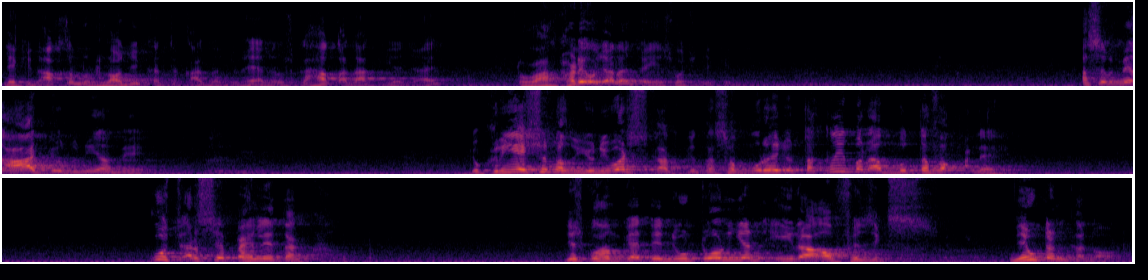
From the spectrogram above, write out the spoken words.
لیکن عقل اور لاجک کا تقاضا جو ہے، اگر اس کا حق ادا کیا جائے، تو وہاں کھڑے ہو جانا چاہیے سوچنے کے لیے۔ اصل میں آج جو دنیا میں جو کریشن آف یونیورس کا تصور ہے جو تقریباً اب متفق علیہ ہے۔ کچھ عرصے پہلے تک جس کو ہم کہتے ہیں Newtonian era of physics, Newton کا دور۔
